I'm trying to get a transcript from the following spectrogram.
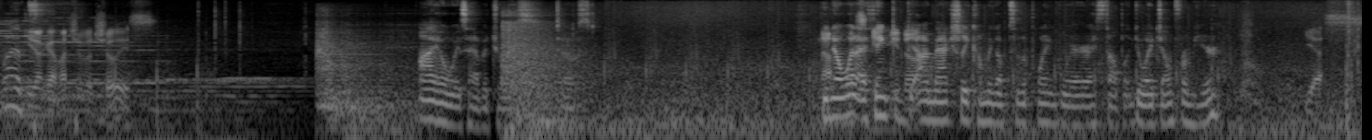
What? You don't got much of a choice. I always have a choice, Toast. You know what? I think. I'm actually coming up to the point where I stop. Do I jump from here? Yes.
